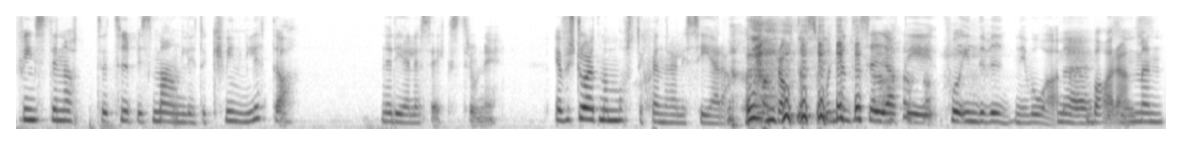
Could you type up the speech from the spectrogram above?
Finns det något typiskt manligt och kvinnligt då? När det gäller sex, tror ni? Jag förstår att man måste generalisera. Man pratar så. Man kan inte säga att det är på individnivå Nej, bara. precis. Men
